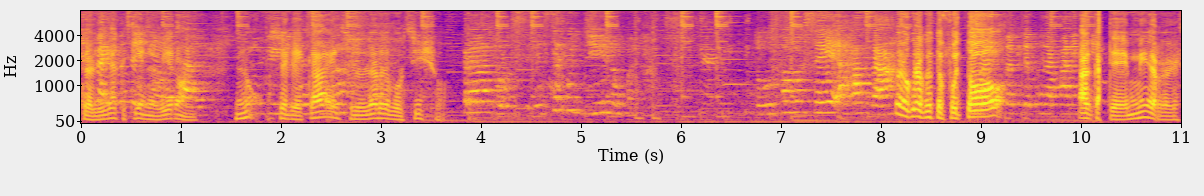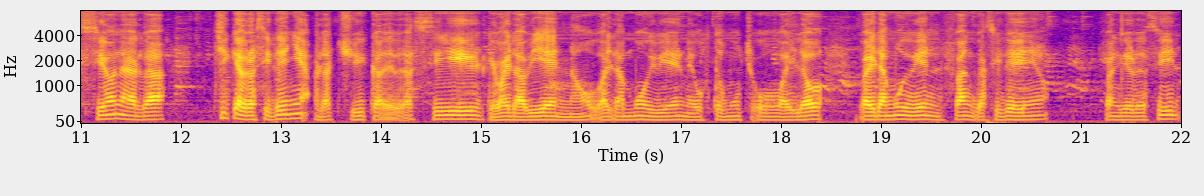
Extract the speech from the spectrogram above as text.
calidad que tiene, ¿vieron? No se le cae el celular del bolsillo. Arrasar. Bueno, creo que esto fue todo. Acá este, mi reacción a la chica brasileña, a la chica de Brasil, que baila bien, ¿no? Baila muy bien, me gustó mucho cómo bailó. Baila muy bien el funk brasileño, funk de Brasil.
